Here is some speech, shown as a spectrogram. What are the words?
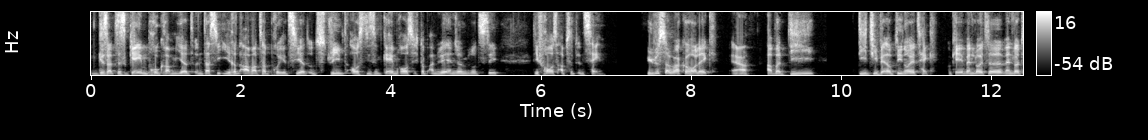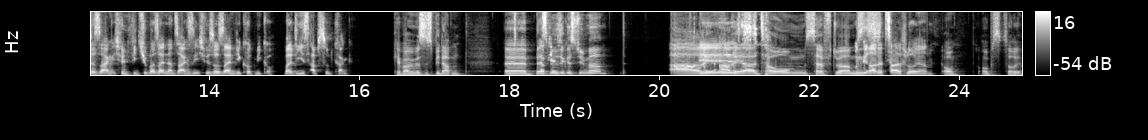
gesamtes Game programmiert und dass sie ihren Avatar projiziert und streamt aus diesem Game raus. Ich glaube, Unreal Engine benutzt die. Die Frau ist absolut insane. Übelster Workaholic, ja, aber die, die developt die neue Tech. Okay, wenn Leute, wenn Leute sagen, ich will ein VTuber sein, dann sagen sie, ich will so sein wie Code Miko, weil die ist absolut krank. Okay, aber wir müssen Speed upen. Äh, Best Okay. Musical Streamer. Ari Aria Tome, Seth Drums. Ungerade Zahl, Florian. Oh, ups, sorry.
